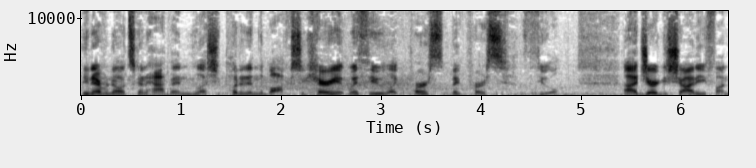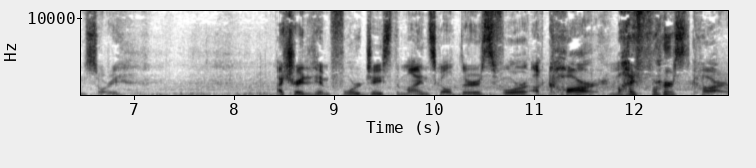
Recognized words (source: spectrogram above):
You never know what's going to happen unless you put it in the box. You carry it with you like a purse, big purse, fuel. Uh, Jared Gashadi, fun story. I traded him four Jace the Mind Sculptors for a car, my first car,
